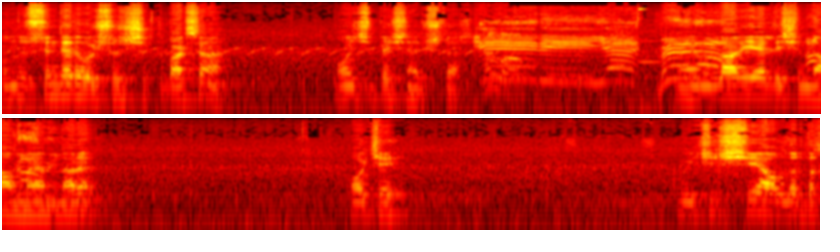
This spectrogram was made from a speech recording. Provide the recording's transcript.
Bunun üstünde de uyuşturucu çıktı. Baksana. Onun için peşine düştüler. Memurlar geldi şimdi almaya bunları. Okey. Bu iki kişiyi aldırdık.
